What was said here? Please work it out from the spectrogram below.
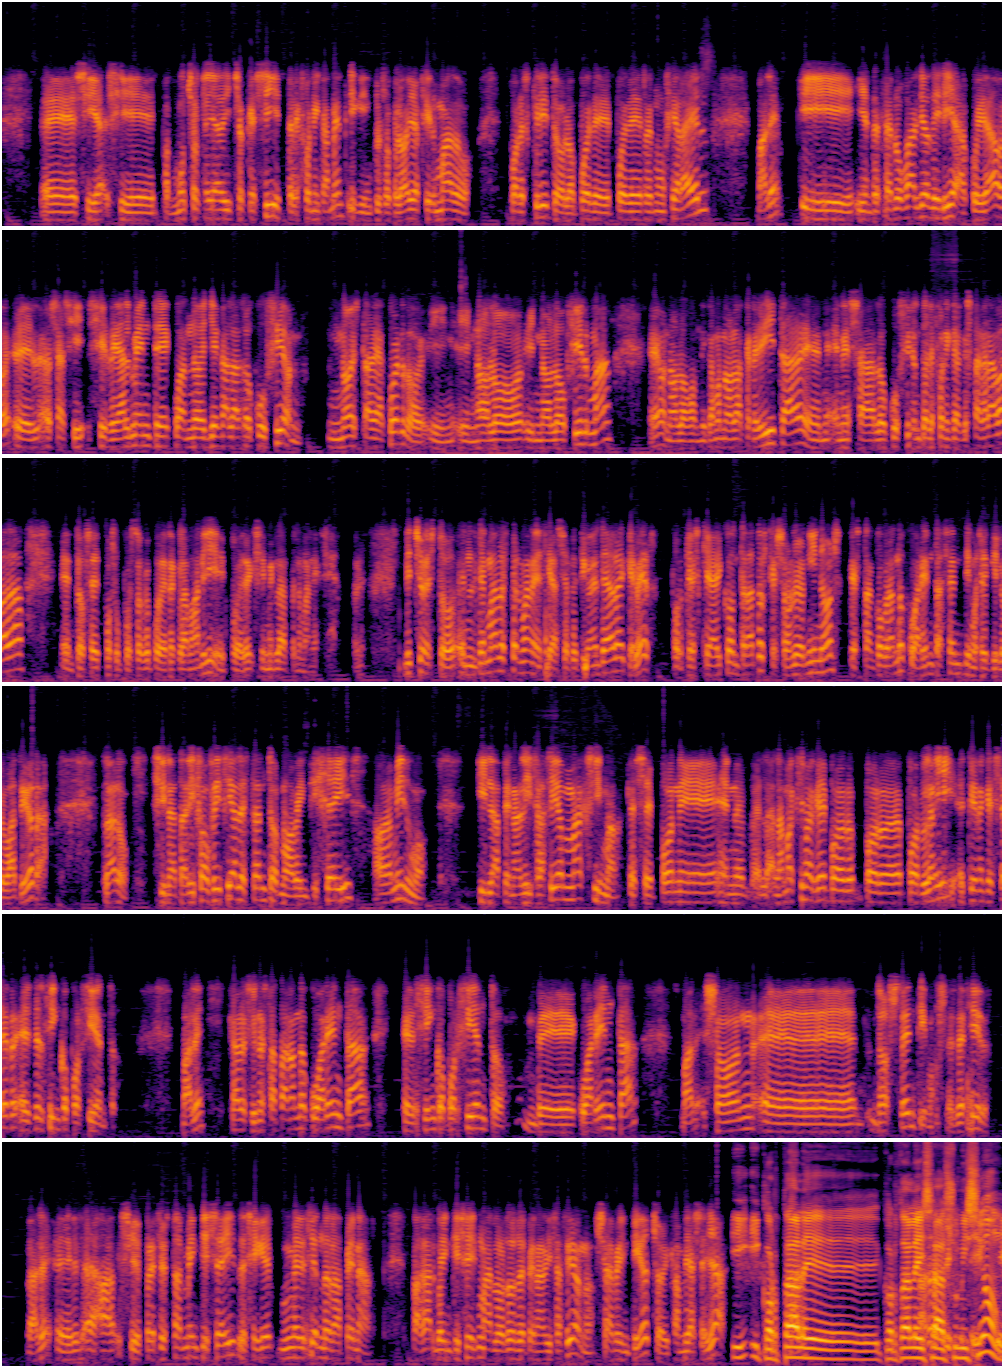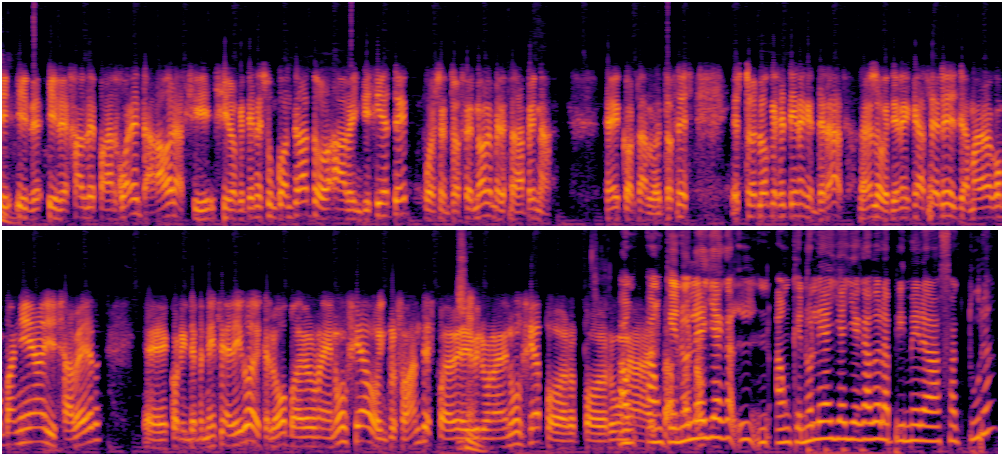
eh, si, si, por mucho que haya dicho que sí telefónicamente y incluso que lo haya firmado por escrito, lo puede, puede renunciar a él. ¿Vale? Y, en tercer lugar, yo diría, cuidado, eh, o sea, si, si realmente cuando llega la locución no está de acuerdo y, no lo y no lo firma eh, o no lo digamos no lo acredita en, esa locución telefónica que está grabada entonces por supuesto que puede reclamar y puede eximir la permanencia dicho esto en el tema de las permanencias efectivamente ahora hay que ver porque es que hay contratos que son leoninos que están cobrando 40 céntimos el kilovatio claro si la tarifa oficial está en torno a 26 ahora mismo y la penalización máxima que se pone en la máxima que hay por, por, ley tiene que ser es del 5%. ¿Vale? Claro, si uno está pagando 40, el 5% de 40 ¿vale? son eh, dos céntimos, es decir, ¿vale? Eh, si el precio está en 26, le sigue mereciendo la pena pagar 26 más los dos de penalización, o sea, 28 y cambiarse ya. Y, y cortarle, cortarle claro, esa y, sumisión. Y, y, de, y, dejar de pagar 40. Ahora, si, si lo que tienes es un contrato a 27, pues entonces no le merece la pena. Eh, cortarlo. Entonces, esto es lo que se tiene que enterar. ¿eh? Lo que tiene que hacer es llamar a la compañía y saber eh, con independencia, digo, de que luego puede haber una denuncia o incluso antes puede haber sí. una denuncia por, por una. Aunque, estafa, no, ¿no? Le haya, aunque no le haya llegado la primera factura.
